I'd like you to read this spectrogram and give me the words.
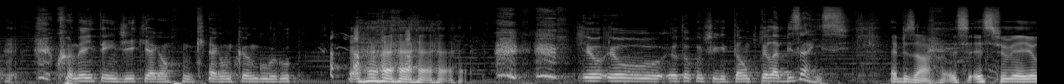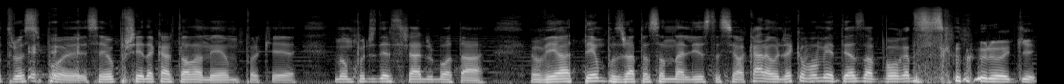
Quando eu entendi que era um, que era um canguru. Eu, eu, eu tô contigo então pela bizarrice. É bizarro. Esse, esse filme aí eu trouxe, pô, esse aí eu puxei da cartola mesmo, porque não pude deixar de botar. Eu venho há tempos já pensando na lista, assim, ó, cara, onde é que eu vou meter essa porra desses canguru aqui?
